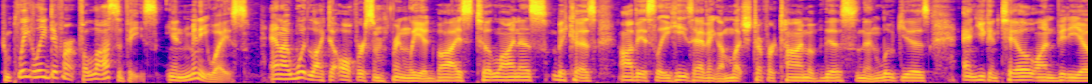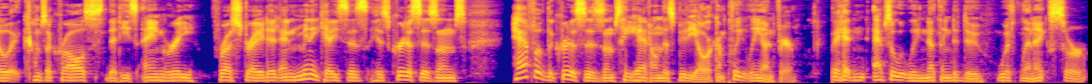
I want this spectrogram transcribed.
completely different philosophies in many ways. And I would like to offer some friendly advice to Linus because obviously he's having a much tougher time of this than Luke is. And you can tell on video, it comes across that he's angry, frustrated. In many cases, his criticisms Half of the criticisms he had on this video are completely unfair. They had absolutely nothing to do with Linux or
